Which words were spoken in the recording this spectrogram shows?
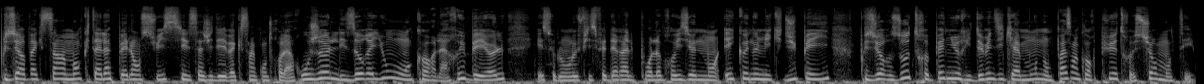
Plusieurs vaccins manquent à l'appel en Suisse. Il s'agit des vaccins contre la rougeole, les oreillons ou encore la rubéole. Et selon l'Office fédéral pour l'approvisionnement économique du pays, plusieurs autres pénuries de médicaments n'ont pas encore pu être surmontées.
